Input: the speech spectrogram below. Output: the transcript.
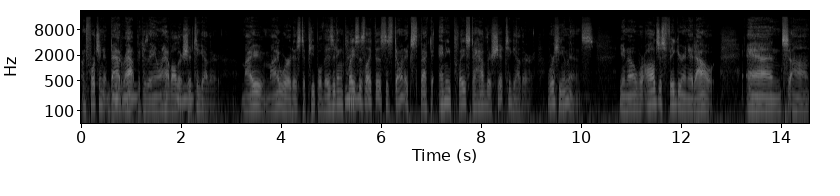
unfortunate bad mm-hmm. rap because they don't have all their mm-hmm. shit together. My my word is to people visiting places right. like this is don't expect any place to have their shit together. We're humans, you know. We're all just figuring it out, and um,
